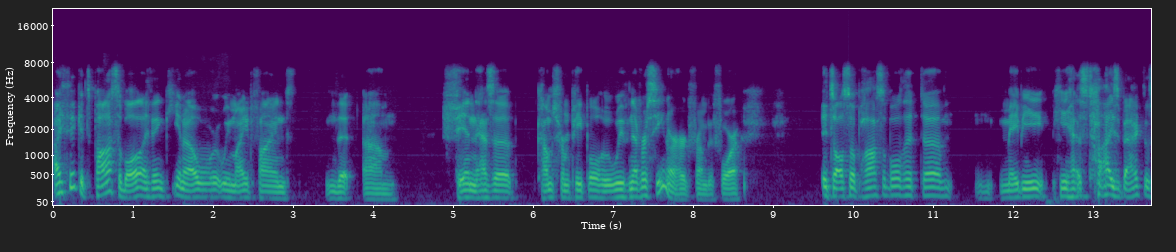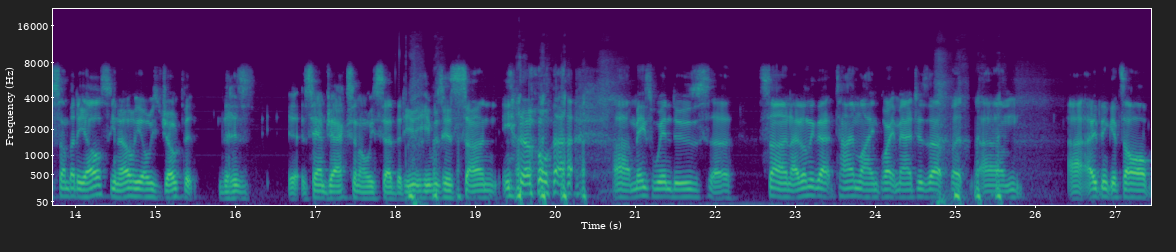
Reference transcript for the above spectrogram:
I think it's possible. I think you know we might find that um, Finn has a comes from people who we've never seen or heard from before. It's also possible that um, maybe he has ties back to somebody else. You know, he always joked that that his Sam Jackson always said that he, he was his son. You know, uh, Mace Windu's uh, son. I don't think that timeline quite matches up, but um, I think it's all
